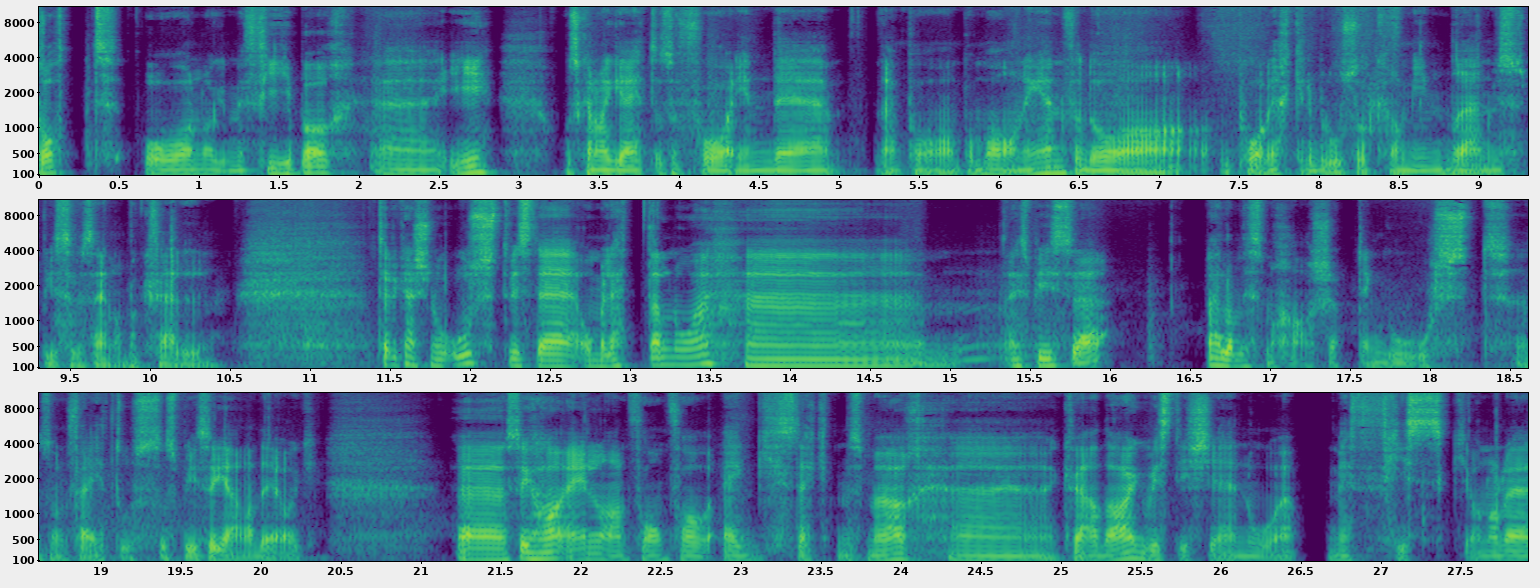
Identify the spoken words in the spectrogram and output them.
rått og noe med fiber eh, i. Og så kan det være greit å få inn det eh, på, på, morgenen, for da påvirker det blodsukkeret mindre enn hvis du spiser det senere på kvelden. Så er det kanskje noe ost hvis det er omelett eller noe eh, jeg spiser. Eller hvis vi har kjøpt en god ost, en sånn feit ost, så spiser jeg gjerne det òg. Eh, så jeg har en eller annen form for egg stekt med smør eh, hver dag, hvis det ikke er noe med fisk. Og når det,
